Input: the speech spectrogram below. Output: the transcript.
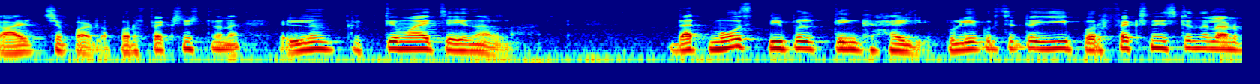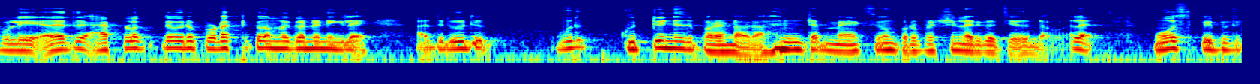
കാഴ്ചപ്പാടുള്ള പെർഫെക്ഷനിസ്റ്റ് എന്ന് പറഞ്ഞാൽ എല്ലാം കൃത്യമായി ചെയ്യുന്ന ആളാണ്. That most people think highly പുള്ളിയെ കുറിച്ചിട്ട് ഈ പെർഫെക്ഷനിസ്റ്റ് എന്നുള്ളതാണ് പുള്ളി. അതായത് ആപ്പിളൊക്കെ ഒരു പ്രൊഡക്റ്റൊക്കെ നമ്മൾ കണ്ടിട്ടുണ്ടെങ്കിലേ അതിലൊരു ഒരു കുറ്റം ഞാൻ പറയേണ്ടാവില്ല. അതിന്റെ മാക്സിമം പെർഫെക്ഷനിലായിരിക്കും ചെയ്തിട്ടുണ്ടാവും അല്ലേ? മോസ്റ്റ് പീപ്പിൾ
